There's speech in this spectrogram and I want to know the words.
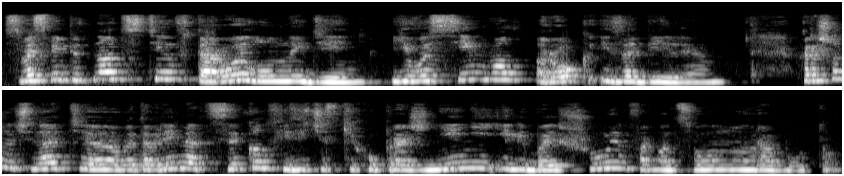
С 8.15 второй лунный день. Его символ – рок изобилия. Хорошо начинать э, в это время цикл физических упражнений или большую информационную работу.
